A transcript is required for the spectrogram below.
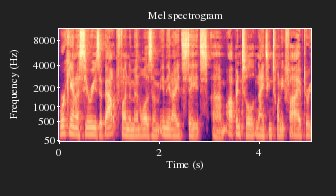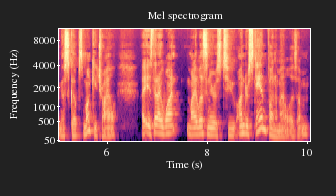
working on a series about fundamentalism in the United States um, up until 1925 during the Scopes monkey trial. Uh, is that I want my listeners to understand fundamentalism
